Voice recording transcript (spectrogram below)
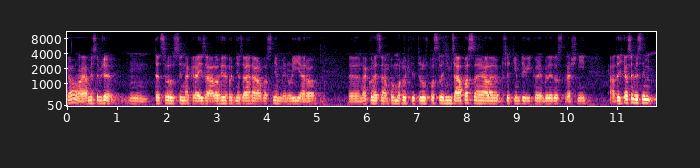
Jo, no, já myslím, že hm, Tecel si na kraji zálohy hodně zahrál vlastně minulý jaro. E, nakonec nám pomohl k titulu v posledním zápase, ale předtím ty výkony byly dost strašný. A teďka si myslím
